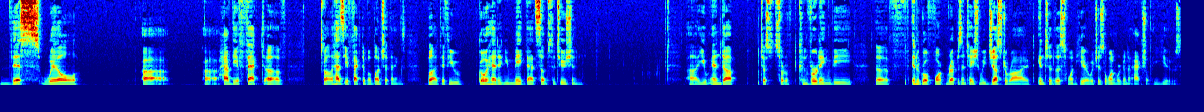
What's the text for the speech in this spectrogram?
this will uh, uh, have the effect of, well, it has the effect of a bunch of things. But if you go ahead and you make that substitution, uh, you end up just sort of converting the the integral form representation we just derived into this one here, which is the one we're going to actually use.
